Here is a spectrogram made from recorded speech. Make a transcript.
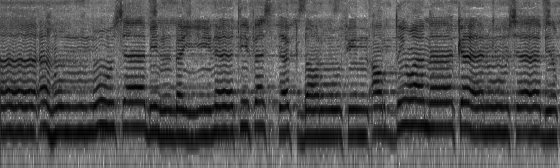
جاءهم موسى بالبينات فاستكبروا في الأرض وما كانوا سابقين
